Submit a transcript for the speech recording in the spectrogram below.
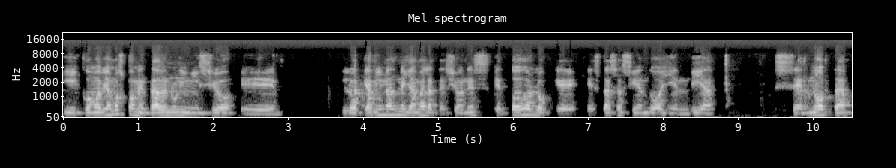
y como habíamos comentado en un inicio, eh, lo que a mí más me llama la atención es que todo lo que estás haciendo hoy en día se nota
